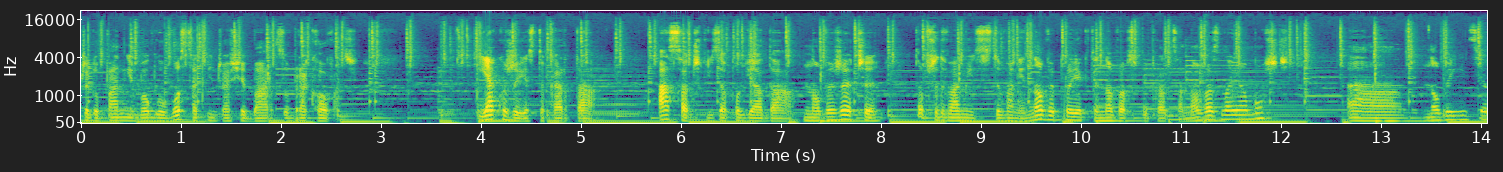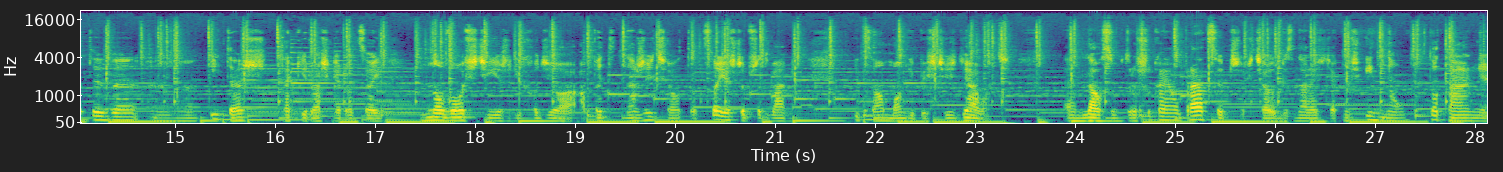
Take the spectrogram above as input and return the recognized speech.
czego Pannie mogło w ostatnim czasie bardzo brakować. Jako, że jest to karta Asa, czyli zapowiada nowe rzeczy, to przed Wami zdecydowanie nowe projekty, nowa współpraca, nowa znajomość, nowe inicjatywy e, i też taki właśnie rodzaj nowości, jeżeli chodzi o apetyt na życie, o to, co jeszcze przed Wami i co moglibyście zdziałać. E, Dla osób, które szukają pracy, czy chciałyby znaleźć jakąś inną, totalnie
